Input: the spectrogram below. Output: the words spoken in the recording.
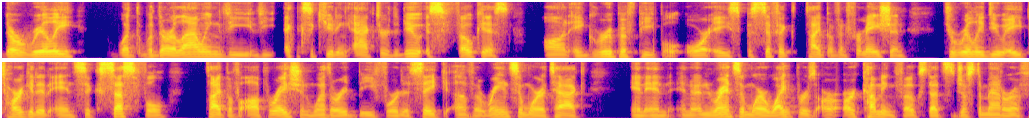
they're really what what they're allowing the the executing actor to do is focus on a group of people or a specific type of information to really do a targeted and successful type of operation whether it be for the sake of a ransomware attack and and and, and ransomware wipers are are coming folks that's just a matter of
